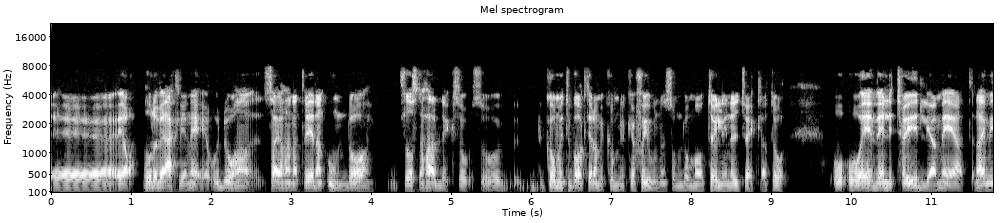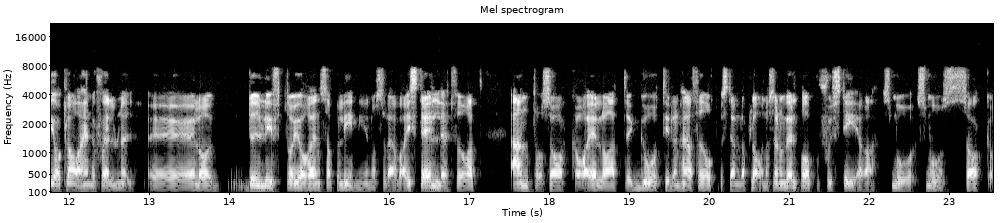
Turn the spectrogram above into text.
eh, ja, hur det verkligen är. Och då har, säger han att redan under första halvlek så, så kommer vi tillbaka till det med kommunikationen som de har tydligen utvecklat då. Och, och, är väldigt tydliga med att nej men jag klarar henne själv nu. Eh, eller du lyfter och jag rensar på linjen och sådär. Istället för att anta saker eller att gå till den här förutbestämda planen. Så de är väldigt bra på att justera små, små saker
